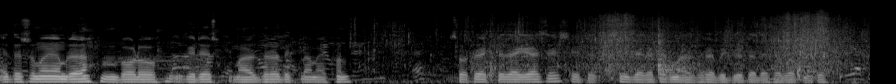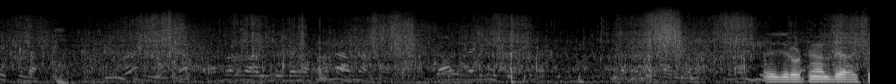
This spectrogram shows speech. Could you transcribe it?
এত সময় আমরা বড় গেরের মাছ ধরা দেখলাম, এখন ছোট একটা জায়গা আছে, সেটা সেই জায়গাটার মাছ ধরা ভিডিওটা দেখাবো আপনাকে এই যে রোটিনাল দেওয়া হয়েছে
